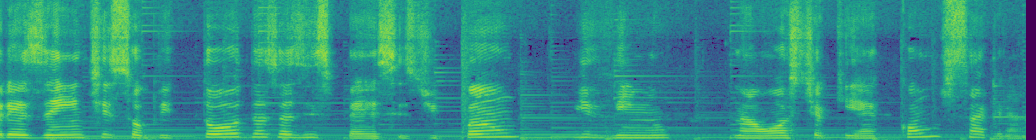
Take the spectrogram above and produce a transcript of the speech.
presente sobre todas as espécies de pão e vinho na hóstia que é consagrada.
